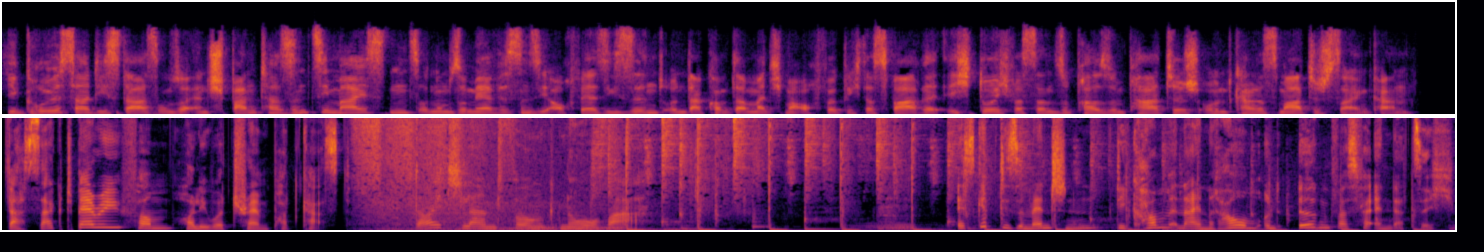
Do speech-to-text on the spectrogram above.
je größer die Stars, umso entspannter sind sie meistens und umso mehr wissen sie auch, wer sie sind. Und da kommt dann manchmal auch wirklich das wahre Ich durch, was dann super sympathisch und charismatisch sein kann. Das sagt Barry vom Hollywood Tram Podcast. Deutschlandfunk Nova. Es gibt diese Menschen, die kommen in einen Raum und irgendwas verändert sich.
